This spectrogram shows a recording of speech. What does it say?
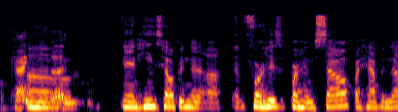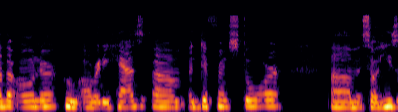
Okay. Um, and he's helping uh, for his for himself. I have another owner who already has um, a different store. Um, so he's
